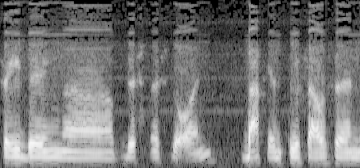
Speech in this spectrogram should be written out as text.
trading uh, business doon back in 2006.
